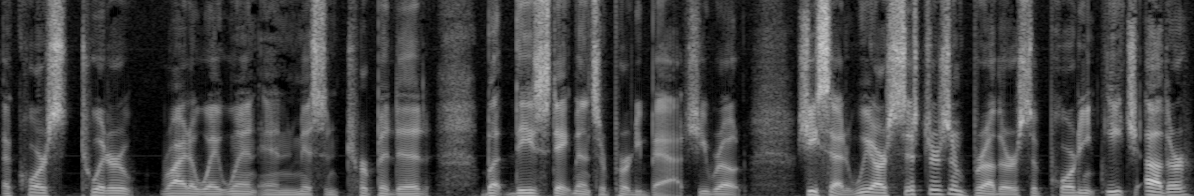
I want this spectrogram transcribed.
of course, Twitter right away went and misinterpreted, but these statements are pretty bad. She wrote, she said, We are sisters and brothers supporting each other,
